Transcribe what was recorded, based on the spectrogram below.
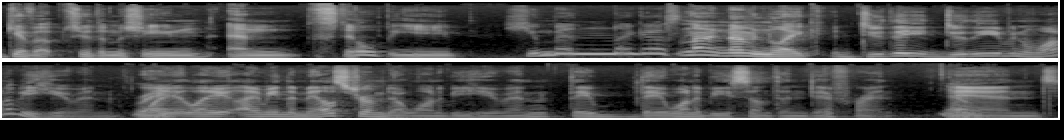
give up to the machine and still be human? I guess not. Not even like do they do they even want to be human Right. like, like i mean the maelstrom don't want to be human they they want to be something different Yeah. and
